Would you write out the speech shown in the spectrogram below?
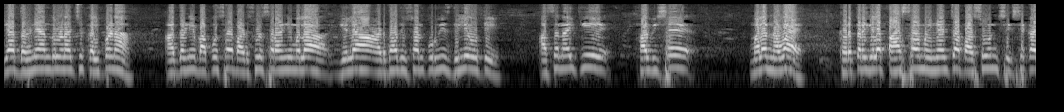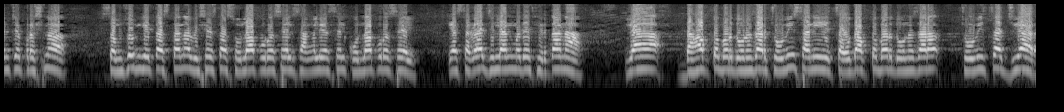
या धरणे आंदोलनाची कल्पना आदरणीय बापूसाहेब आडसूळ सरांनी मला गेल्या आठ दहा दिवसांपूर्वीच दिली होती. असं नाही की हा विषय मला नवा आहे. खरं तर गेल्या पाच सहा महिन्यांच्या पासून शिक्षकांचे प्रश्न समजून घेत असताना विशेषतः सोलापूर असेल सांगली असेल कोल्हापूर असेल या सगळ्या जिल्ह्यांमध्ये फिरताना या दहा ऑक्टोबर दोन हजार चोवीस आणि चौदा ऑक्टोबर दोन हजार चोवीसचा जी आर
